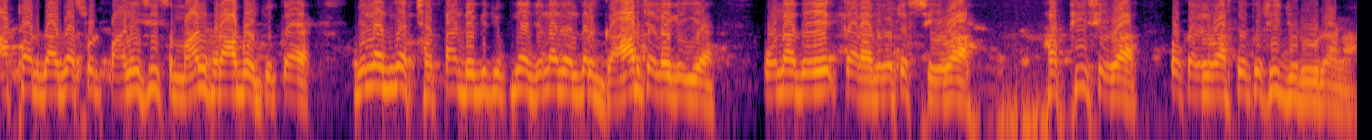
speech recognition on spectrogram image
8-8 10-10 ਫੁੱਟ ਪਾਣੀ ਸੀ, ਸਮਾਨ ਖਰਾਬ ਹੋ ਚੁੱਕਾ ਹੈ, ਜਿਨ੍ਹਾਂ ਦੀਆਂ ਛੱਤਾਂ ਡਿੱਗ ਚੁੱਕੀਆਂ, ਜਿਨ੍ਹਾਂ ਦੇ ਅੰਦਰ ਗਾਰ ਚਲੇ ਗਈ ਹੈ, ਉਹਨਾਂ ਦੇ ਘਰਾਂ ਦੇ ਵਿੱਚ ਸੇਵਾ, ਹੱਥੀ ਸੇਵਾ, ਉਹ ਕਰਨ ਵਾਸਤੇ ਤੁਸੀਂ ਜ਼ਰੂਰ ਆਣਾ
